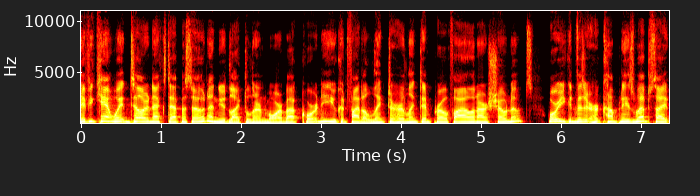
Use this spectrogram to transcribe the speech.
If you can't wait until our next episode and you'd like to learn more about Courtney, you can find a link to her LinkedIn profile in our show notes, or you can visit her company's website,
